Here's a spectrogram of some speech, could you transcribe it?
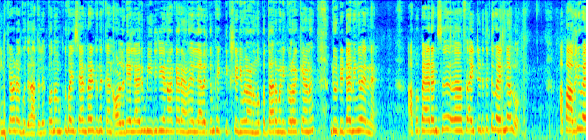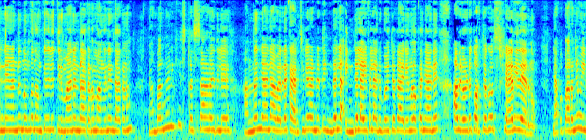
എനിക്കവിടെ ഗുജറാത്തിൽ ഇപ്പോൾ നമുക്ക് ബൈ സ്റ്റാൻഡറായിട്ട് നിൽക്കാൻ ഓൾറെഡി എല്ലാവരും പി ജി ചെയ്യണക്കാരാണ് എല്ലാവർക്കും ഹെക്ടിക് ഷെഡ്യൂളാണ് മുപ്പത്താറ് മണിക്കൂറൊക്കെയാണ് ഡ്യൂട്ടി ടൈമിംഗ് വരുന്നത്. അപ്പോൾ പാരൻസ് ഫ്ലൈറ്റ് എടുത്തിട്ട് വരുന്നുള്ളൂ അപ്പോൾ അവർ വന്നെ കണ്ട് മുമ്പ് നമുക്ക് ഇതിൽ തീരുമാനം ഉണ്ടാക്കണം അങ്ങനെ ഉണ്ടാക്കണം. ഞാൻ പറഞ്ഞു എനിക്ക് സ്ട്രെസ്സാണ് ഇതിൽ അന്ന് ഞാൻ അവരുടെ കരച്ചിൽ കണ്ടിട്ട് എന്റെ എന്റെ ലൈഫിൽ അനുഭവിച്ച കാര്യങ്ങളൊക്കെ ഞാൻ അവരോട് കുറച്ചൊക്കെ ഷെയർ ചെയ്തായിരുന്നു. ഞാൻ അപ്പോൾ പറഞ്ഞു ഈ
